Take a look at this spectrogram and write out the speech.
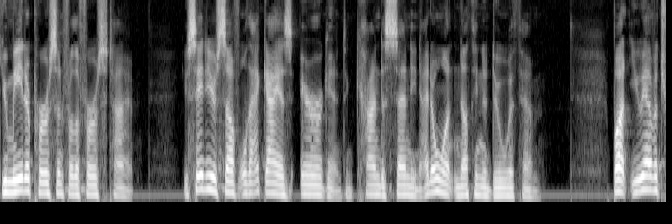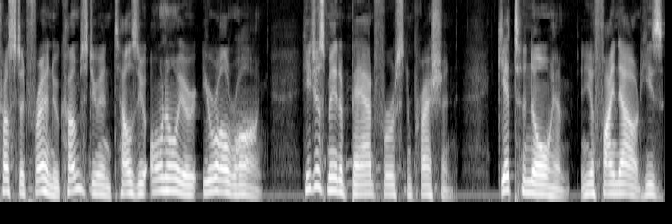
You meet a person for the first time. You say to yourself, well, that guy is arrogant and condescending. I don't want nothing to do with him. But you have a trusted friend who comes to you and tells you, oh no, you're, you're all wrong. He just made a bad first impression. Get to know him, and you'll find out he's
